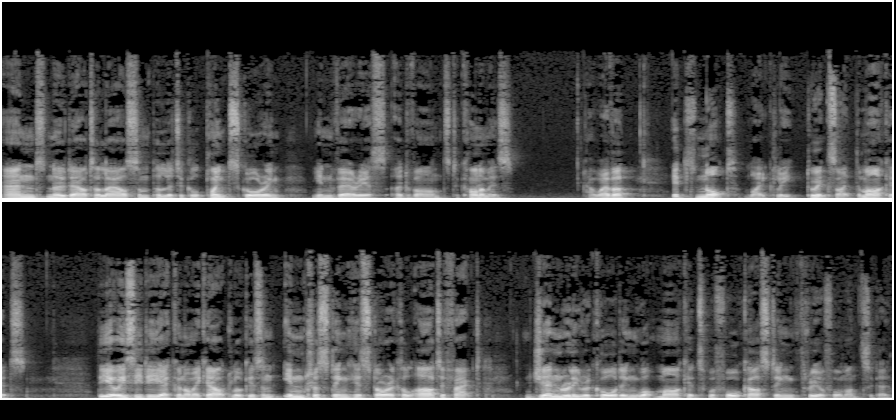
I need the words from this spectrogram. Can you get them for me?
and no doubt allow some political point scoring in various advanced economies. However, it's not likely to excite the markets. The OECD economic outlook is an interesting historical artifact, generally recording what markets were forecasting three or four months ago.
